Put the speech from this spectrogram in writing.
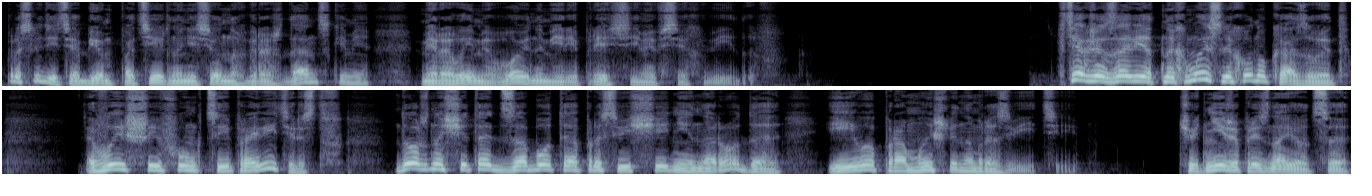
Проследите объем потерь, нанесенных гражданскими, мировыми войнами и репрессиями всех видов. В тех же заветных мыслях он указывает, высшие функции правительств должно считать заботы о просвещении народа и его промышленном развитии. Чуть ниже признается,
